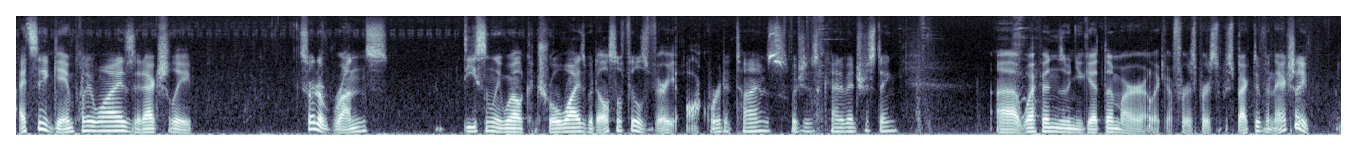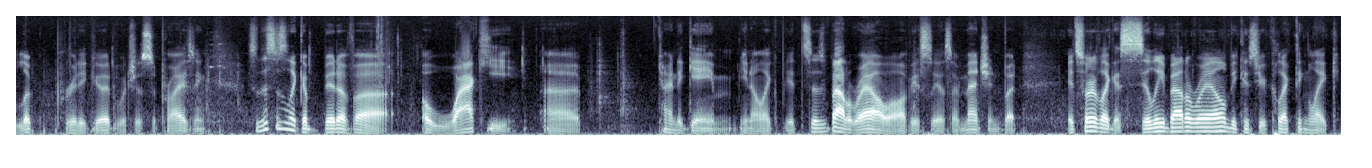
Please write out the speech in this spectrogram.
I'd say gameplay-wise, it actually sort of runs decently well control-wise, but it also feels very awkward at times, which is kind of interesting. Uh, weapons, when you get them, are like a first-person perspective, and they actually look pretty good, which is surprising. So this is like a bit of a, a wacky uh, kind of game. You know, like it says Battle Royale, obviously, as I mentioned, but it's sort of like a silly Battle Royale because you're collecting like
